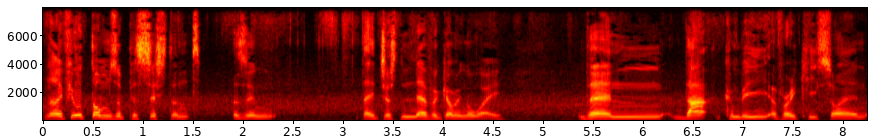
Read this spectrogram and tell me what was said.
Now, if your DOMS are persistent, as in they're just never going away, then that can be a very key sign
